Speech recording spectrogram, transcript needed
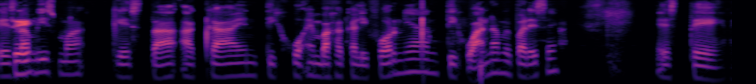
es la misma que está acá en Tiju- en Baja California, en Tijuana, me parece. Este,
